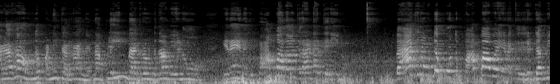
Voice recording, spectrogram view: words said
அழகாக அவங்க பண்ணி தர்றாங்க. நான் பிளெயின் பேக்ரவுண்டு தான் வேணும். ஏன்னா எனக்கு பாப்பா தான் கிராண்டாக தெரியணும். பேக்ரவுண்டை போட்டு பாப்பாவை எனக்கு டம்மி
